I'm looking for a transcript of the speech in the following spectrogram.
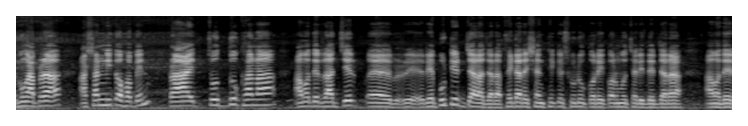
এবং আপনারা আশান্বিত হবেন, প্রায় চোদ্দোখানা আমাদের রাজ্যের রেপুটেড যারা যারা ফেডারেশন থেকে শুরু করে কর্মচারীদের যারা আমাদের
